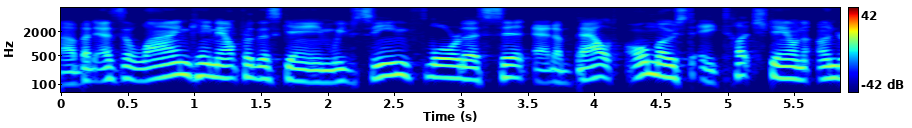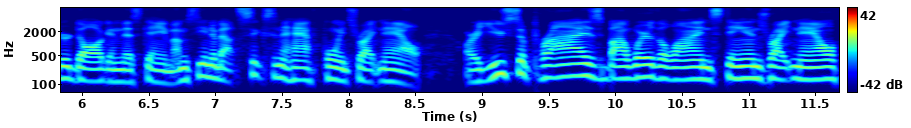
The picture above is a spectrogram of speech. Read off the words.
Uh, but as the line came out for this game, we've seen Florida sit at about almost a touchdown underdog in this game. I'm seeing about six and a half points right now. Are you surprised by where the line stands right now?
